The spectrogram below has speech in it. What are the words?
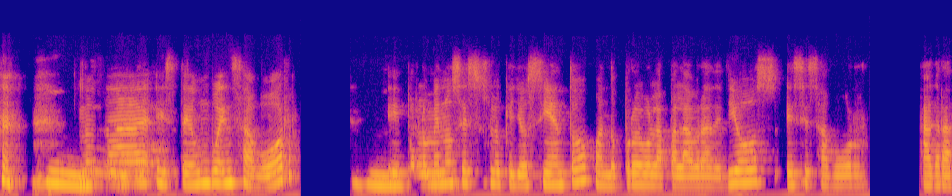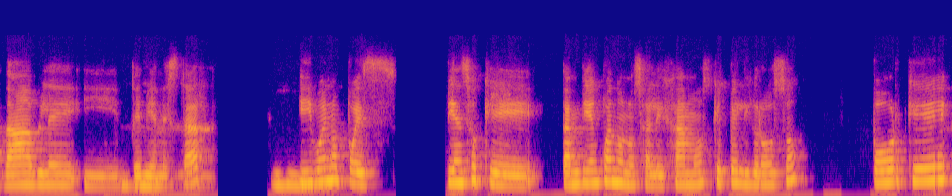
nos da este, un buen sabor. y por lo menos eso es lo que yo siento cuando pruebo la palabra de Dios, ese sabor agradable y de bienestar. Y bueno, pues pienso que también cuando nos alejamos, qué peligroso, porque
